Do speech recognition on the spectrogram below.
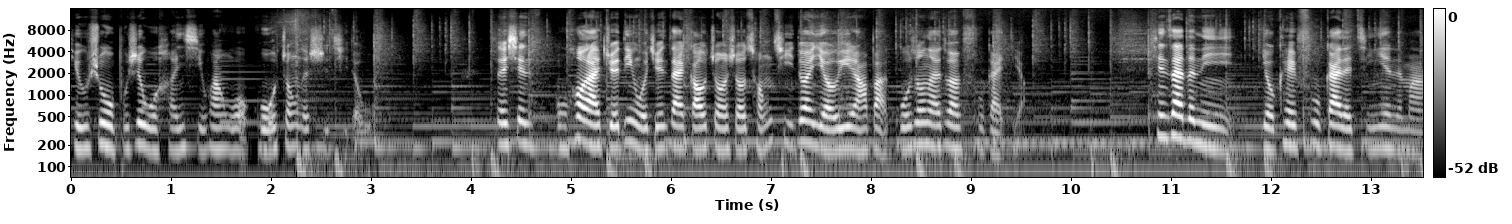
比如说，我不是我很喜欢我国中的时期的我，所以现我后来决定，我决定在高中的时候重启一段友谊，然后把国中那段覆盖掉。现在的你有可以覆盖的经验了吗？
